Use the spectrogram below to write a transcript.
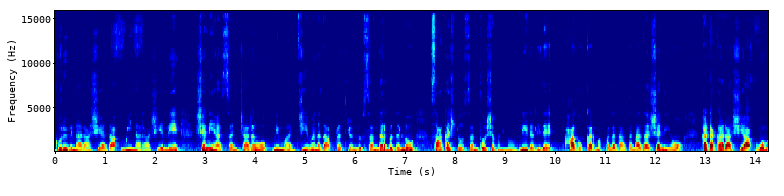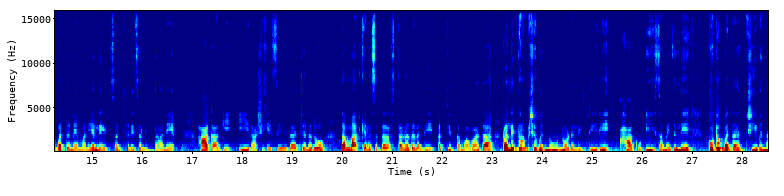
ಗುರುವಿನ ರಾಶಿಯಾದ ಮೀನ ರಾಶಿಯಲ್ಲಿ ಶನಿಯ ಸಂಚಾರವು ನಿಮ್ಮ ಜೀವನದ ಪ್ರತಿಯೊಂದು ಸಂದರ್ಭದಲ್ಲೂ ಸಾಕಷ್ಟು ಸಂತೋಷವನ್ನು ನೀಡಲಿದೆ. ಹಾಗೂ ಕರ್ಮಫಲದಾತನಾದ ಶನಿಯು ಕಟಕ ರಾಶಿಯ ಒಂಬತ್ತನೇ ಮನೆಯಲ್ಲಿ ಸಂಚರಿಸಲಿದ್ದಾನೆ. ಹಾಗಾಗಿ ಈ ರಾಶಿಗೆ ಸೇರಿದ ಜನರು ತಮ್ಮ ಕೆಲಸದ ಸ್ಥಳಗಳಲ್ಲಿ ಅತ್ಯುತ್ತಮವಾದ ಫಲಿತಾಂಶವನ್ನು ನೋಡಲಿದ್ದೀರಿ. ಹಾಗೂ ಈ ಸಮಯದಲ್ಲಿ ಕುಟುಂಬದ ಜೀವನ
